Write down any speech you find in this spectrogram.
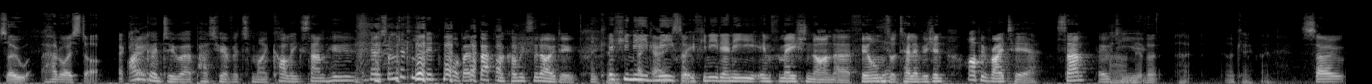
So how do I start? Okay. I'm going to uh, pass you over to my colleague Sam, who knows a little bit more about Batman comics than I do. Okay. If you need Okay, me, so- if you need any information on uh, films Yeah. or television, I'll be right here. Sam, over to Uh, you. never- uh, okay, fine. So,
